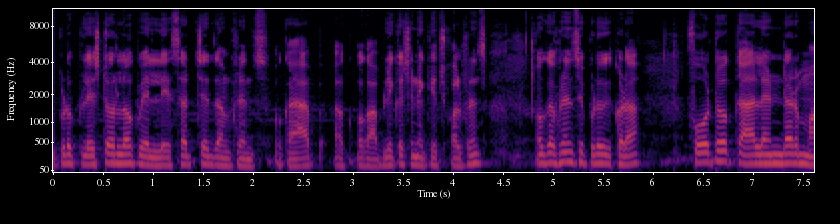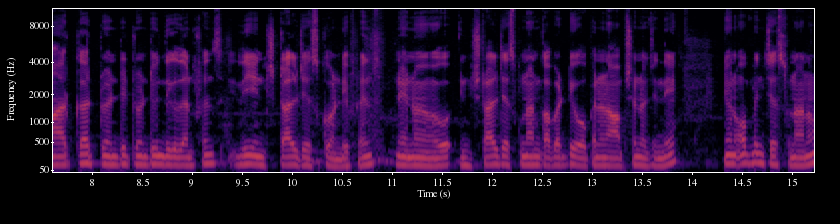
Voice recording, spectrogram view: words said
ఇప్పుడు ప్లేస్టోర్లోకి వెళ్ళి సెర్చ్ చేద్దాం ఫ్రెండ్స్. ఒక యాప్ ఒక అప్లికేషన్ ఎక్కించుకోవాలి ఫ్రెండ్స్. ఓకే ఫ్రెండ్స్ ఇప్పుడు ఇక్కడ photo calendar marker twenty twenty ఉంది కదా ఫ్రెండ్స్ ఇది ఇన్స్టాల్ చేసుకోండి ఫ్రెండ్స్. నేను ఇన్స్టాల్ చేసుకున్నాను కాబట్టి ఓపెన్ అనే ఆప్షన్ వచ్చింది. నేను ఓపెన్ చేస్తున్నాను.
